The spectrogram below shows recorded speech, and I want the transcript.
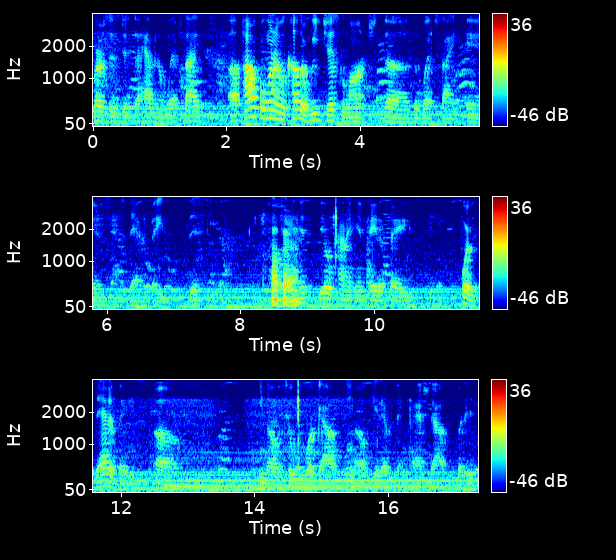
versus just having a website. Uh, Powerful One of a Color, we just launched the the website and the database this year. So Okay. It's still kind of in beta phase the database. Um, you know, until we work out, you know, get everything hashed out. But it's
